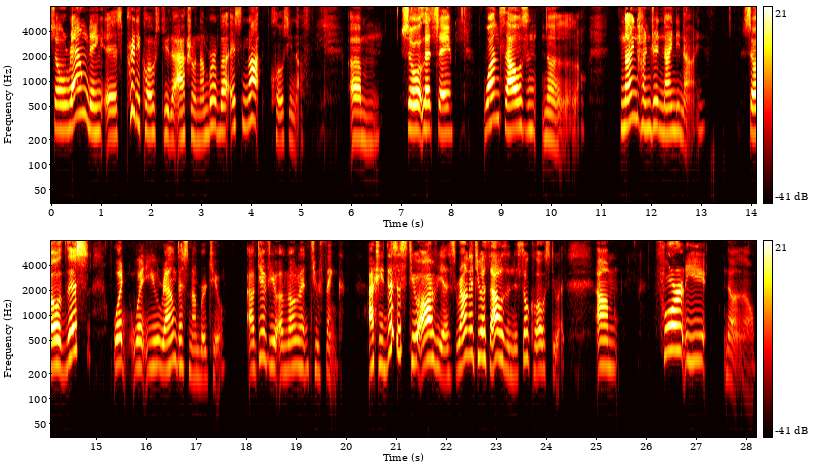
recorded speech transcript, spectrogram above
So rounding is pretty close to the actual number, but it's not close enough. Um, so let's say 1000, no, no, no, no, 999. So this, what would you round this number to? I'll give you a moment to think. Actually, this is too obvious. Round it to a thousand is so close to it. Um, 40, no, no,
